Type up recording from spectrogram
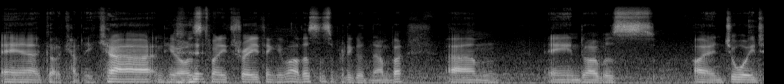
And got a company car, and here I was 23, thinking, "Wow, this is a pretty good number." Um, and I was, I enjoyed.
